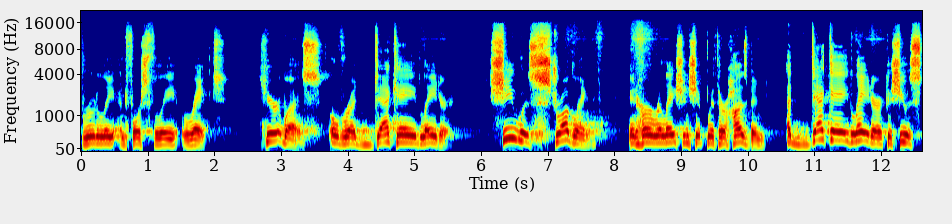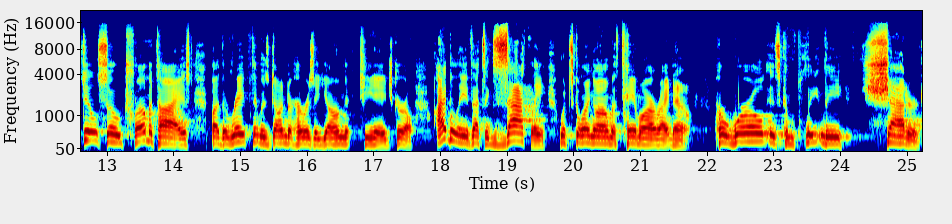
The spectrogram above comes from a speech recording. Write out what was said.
brutally and forcefully raped. Here it was, over a decade later. She was struggling in her relationship with her husband a decade later because she was still so traumatized by the rape that was done to her as a young teenage girl. I believe that's exactly what's going on with Tamar right now. Her world is completely shattered.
